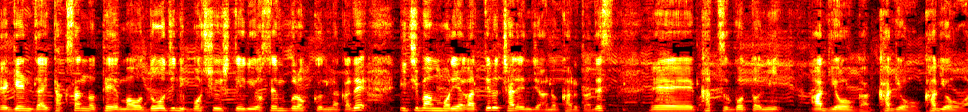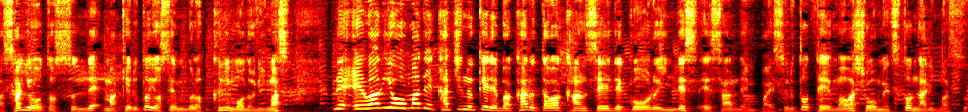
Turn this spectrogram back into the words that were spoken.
えー、現在たくさんのテーマを同時に募集している予選ブロックの中で一番盛り上がっているチャレンジャーのカルタです。えー、勝つごとに、あ行が家業、家業は作業と進んで負けると予選ブロックに戻ります。で、え、和行まで勝ち抜ければカルタは完成でゴールインです。え、3連敗するとテーマは消滅となります。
